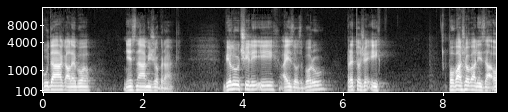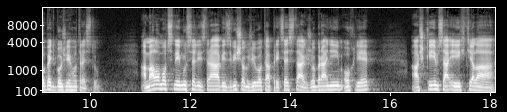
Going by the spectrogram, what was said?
chudák alebo neznámy žobrák. Vylúčili ich aj zo zboru, pretože ich považovali za obeď Božieho trestu. A malomocní museli stráviť zvyšok života pri cestách žobraním o chlieb, až kým sa ich tela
